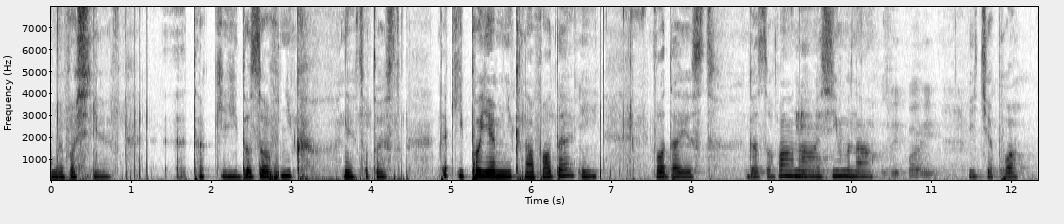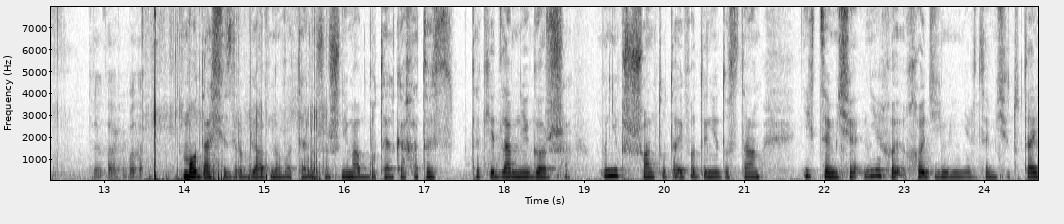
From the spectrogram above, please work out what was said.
Mamy właśnie taki dozownik. Nie, co to jest? Taki pojemnik na wodę i woda jest gazowana, zimna Zwykła i... i ciepła. Tak, tak, chyba tak. Moda się zrobiła w Nowotelu, że już nie ma w butelkach, a to jest takie dla mnie gorsze. Bo nie przyszłam tutaj, wody nie dostałam. Nie chce mi się, nie cho- chodzi mi, nie chce mi się tutaj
